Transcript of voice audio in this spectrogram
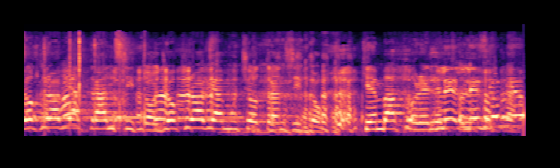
Yo creo había tránsito, yo creo había mucho tránsito. ¿Quién va por él? Le- les dio miedo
